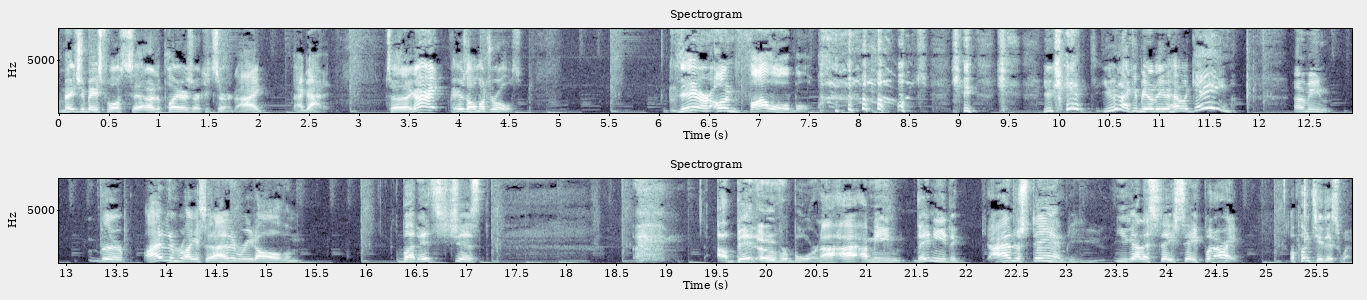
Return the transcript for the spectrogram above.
Major Baseball said uh, the players are concerned. I I got it. So they're like, all right, here's a whole bunch of rules. They are unfollowable. you, you can't. You're not gonna be able to even have a game. I mean, they're. I didn't. Like I said, I didn't read all of them, but it's just a bit overboard. I. I, I mean, they need to. I understand. You, you got to stay safe, but all right. I'll put it to you this way:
